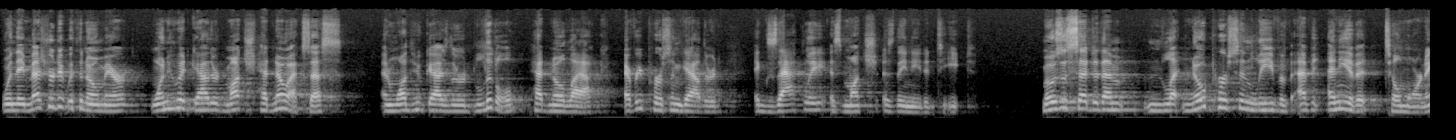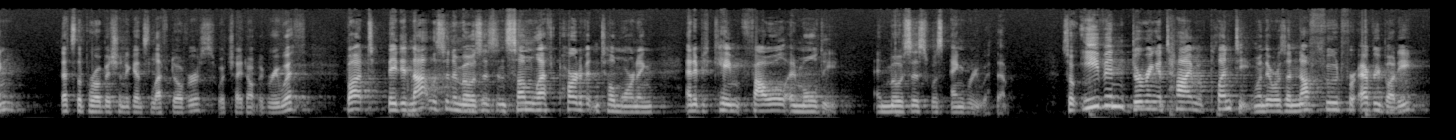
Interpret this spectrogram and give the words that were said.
When they measured it with an omer, one who had gathered much had no excess, and one who gathered little had no lack. Every person gathered exactly as much as they needed to eat. Moses said to them, Let no person leave of any of it till morning. That's the prohibition against leftovers, which I don't agree with. But they did not listen to Moses, and some left part of it until morning, and it became foul and moldy, and Moses was angry with them. So even during a time of plenty, when there was enough food for everybody,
